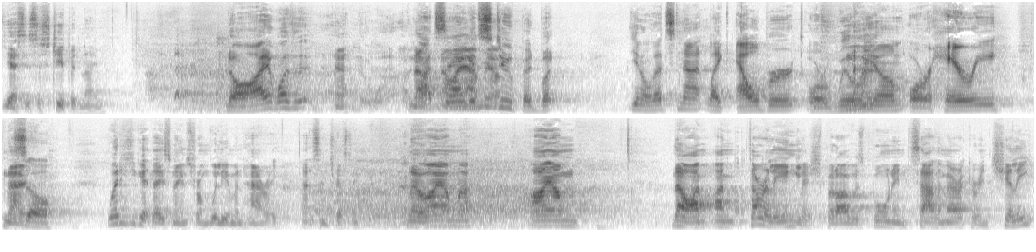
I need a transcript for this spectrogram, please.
Yes, it's a stupid name. No, I wasn't. Yeah. No, not no, saying am, it's yeah. stupid, but you know that's not like Albert or William or Harry. No. So Where did you get those names from, William and Harry? That's interesting. No, I am. Uh, I am. No, I'm, I'm thoroughly English, but I was born in South America in Chile.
